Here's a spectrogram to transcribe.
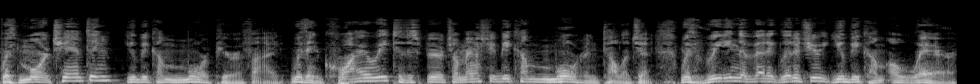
With more chanting, you become more purified. With inquiry to the spiritual master, you become more intelligent. With reading the Vedic literature, you become aware.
